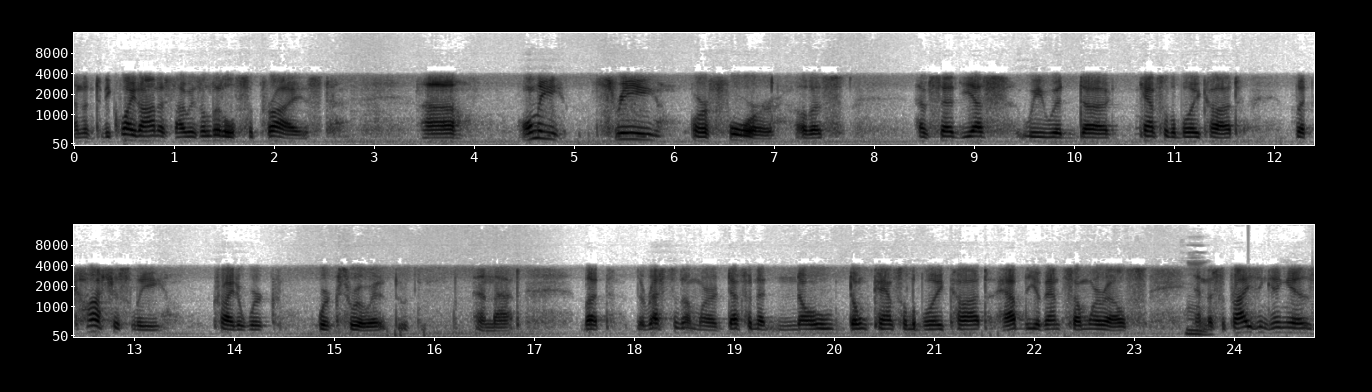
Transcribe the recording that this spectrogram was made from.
And to be quite honest, I was a little surprised. Uh, only three or four of us have said yes, we would uh, cancel the boycott, but cautiously try to work work through it and that. But the rest of them are definite no, don't cancel the boycott, have the event somewhere else. Mm. And the surprising thing is,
